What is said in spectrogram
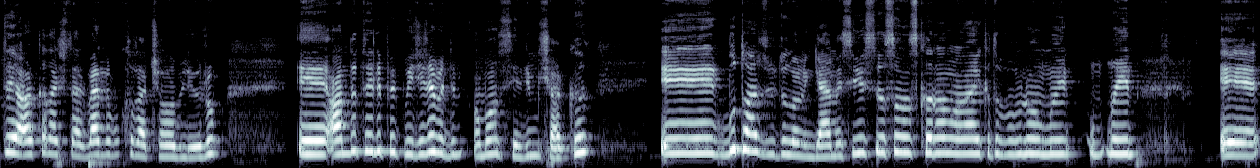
İşte arkadaşlar ben de bu kadar çalabiliyorum. Ee, Undertale'i pek beceremedim ama sevdiğim bir şarkı. Ee, bu tarz videoların gelmesini istiyorsanız kanalıma like atıp abone olmayı unutmayın. Ee,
